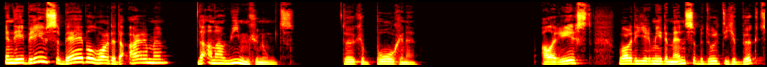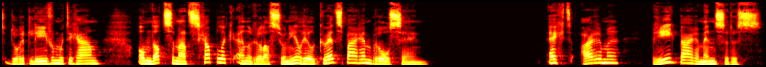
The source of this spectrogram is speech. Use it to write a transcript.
In de Hebreeuwse Bijbel worden de armen de Anawim genoemd, de gebogenen. Allereerst worden hiermee de mensen bedoeld die gebukt door het leven moeten gaan, omdat ze maatschappelijk en relationeel heel kwetsbaar en broos zijn. Echt arme, breekbare mensen dus.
